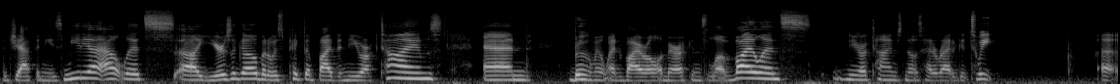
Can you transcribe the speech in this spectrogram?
the Japanese media outlets uh, years ago, but it was picked up by the New York Times, and boom, it went viral. Americans love violence. New York Times knows how to write a good tweet. Uh,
